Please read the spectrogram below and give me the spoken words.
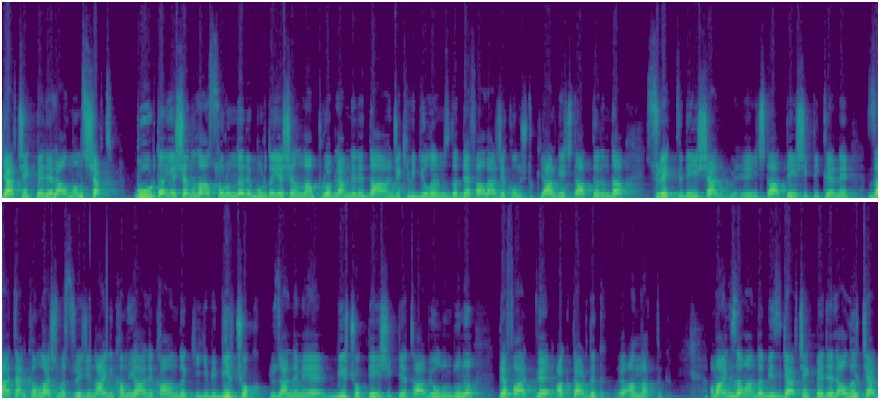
gerçek bedeli almamız şart. Burada yaşanılan sorunları, burada yaşanılan problemleri daha önceki videolarımızda defalarca konuştuk. Yargı içtihatlarında sürekli değişen e, içtihat değişikliklerini zaten kamulaştırma sürecinin aynı kamu ihale kanundaki gibi birçok düzenlemeye, birçok değişikliğe tabi olunduğunu defaatle aktardık, e, anlattık. Ama aynı zamanda biz gerçek bedeli alırken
